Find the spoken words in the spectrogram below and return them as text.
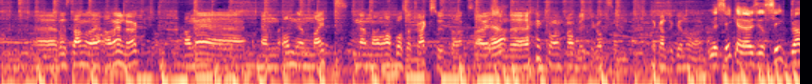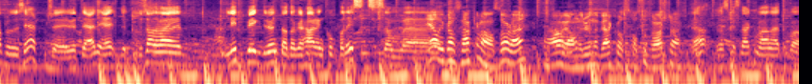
det stemmer, det. Han er en løk. Han er en Onion Night men han har på seg tracksuit, da, så jeg vet ikke om det kommer fram like godt som det kanskje kunne. Da. Musikken høres jo sykt bra produsert ut. Du, du sa det var litt bygd rundt at dere har en komponist som uh... Ja, du kan snakke med han. Han står der. Her har vi han Rune Bjerkås, også fra Harstad. Ja, jeg skal snakke med han etterpå.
